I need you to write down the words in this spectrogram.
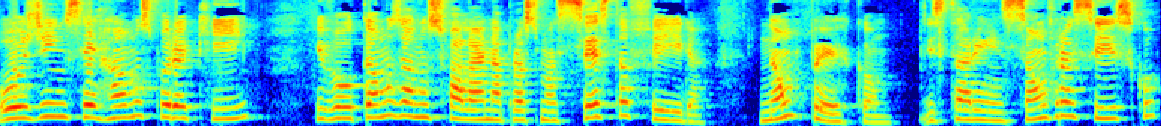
Hoje encerramos por aqui e voltamos a nos falar na próxima sexta-feira. Não percam! Estarei em São Francisco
